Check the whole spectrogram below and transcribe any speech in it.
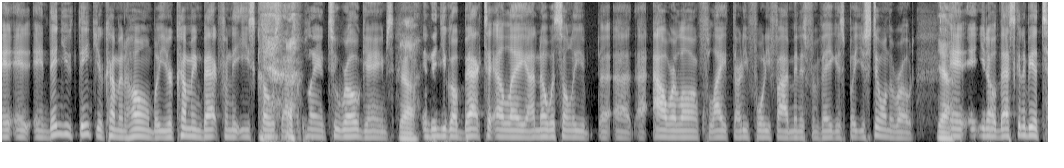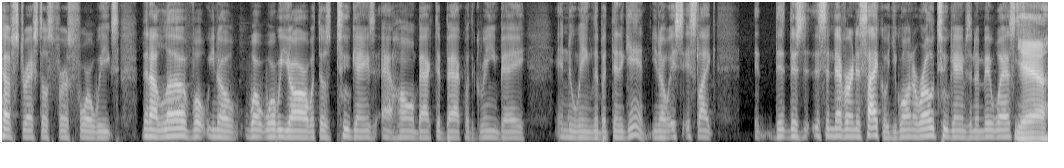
And, and, and, then you think you're coming home, but you're coming back from the East Coast after playing two road games. Yeah. And then you go back to LA. I know it's only an hour long flight, 30, 45 minutes from Vegas, but you're still on the road. Yeah. And, and you know, that's going to be a tough stretch those first four weeks. Then I love what, you know, where, where we are with those two games at home back to back with Green Bay and New England. But then again, you know, it's, it's like, there's it's a never ending cycle. You go on the road two games in the Midwest. Yeah.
